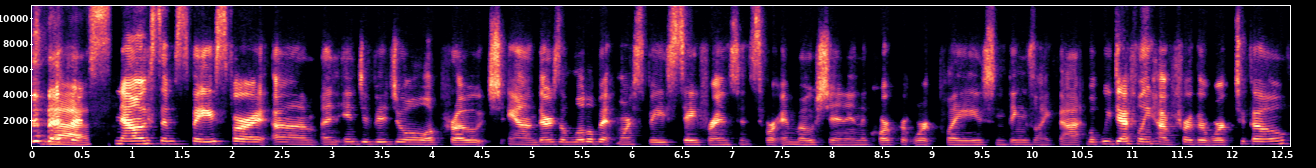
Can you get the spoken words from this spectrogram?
Yes. now some space for um, an individual approach. And there's a little bit more space, say, for instance, for emotion in the corporate workplace and things like that. But we definitely have further work to go.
